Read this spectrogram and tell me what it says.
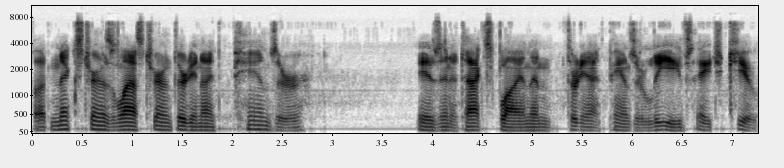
But next turn is the last turn. 39th Panzer is in attack supply, and then 39th Panzer leaves HQ.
